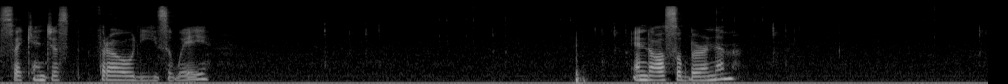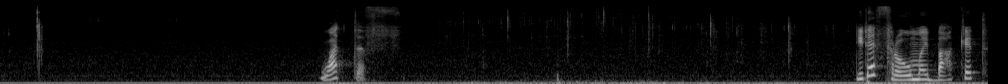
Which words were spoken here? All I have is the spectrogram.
So I can just throw these away. And also burn them. What the Did I throw my bucket?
